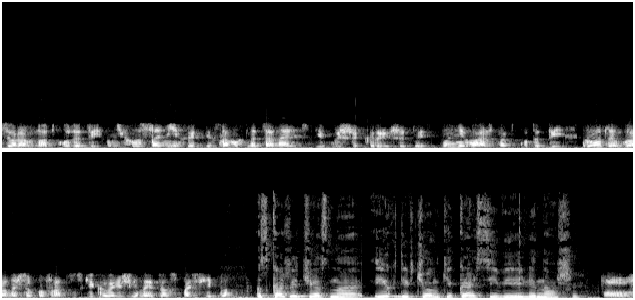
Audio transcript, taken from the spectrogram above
все равно, откуда ты. У них у самих этих самых национальностей выше крыши. То есть, ну, неважно, откуда ты родом, главное, что по-французски говоришь. И на этом спасибо. Скажи честно, их девчонки красивее или наши? Уф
